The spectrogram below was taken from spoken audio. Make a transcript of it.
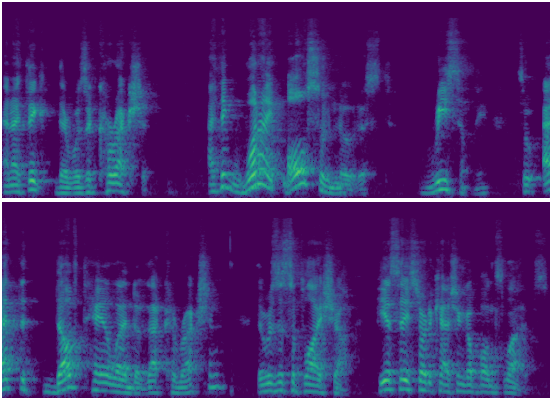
And I think there was a correction. I think what I also noticed recently, so at the dovetail end of that correction, there was a supply shock. PSA started catching up on slabs.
